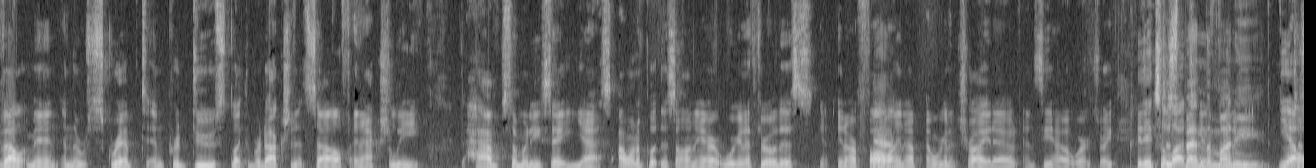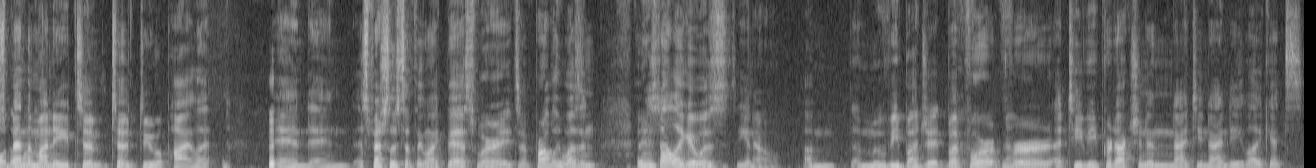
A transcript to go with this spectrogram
development and the script and produce like the production itself and actually have somebody say yes i want to put this on air we're going to throw this in our fall Yeah. lineup and we're going to try it out and see how it works right it takes a to lot spend to the money, through. yeah to spend the money to to do a pilot, and and especially something like this where it's, it probably wasn't. I mean, it's not like it was you know a movie budget, but for for a TV production in 1990, like it's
